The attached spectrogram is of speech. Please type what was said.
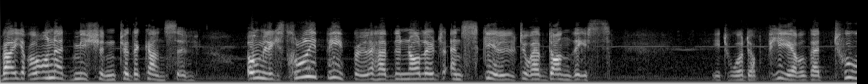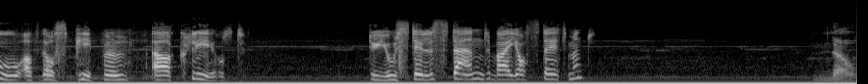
by your own admission to the council, only three people have the knowledge and skill to have done this. It would appear that two of those people are cleared. Do you still stand by your statement? No.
